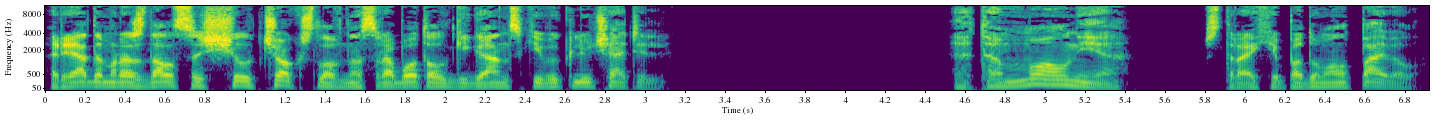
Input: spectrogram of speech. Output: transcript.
рядом раздался щелчок, словно сработал гигантский выключатель. «Это молния!» — в страхе подумал Павел.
